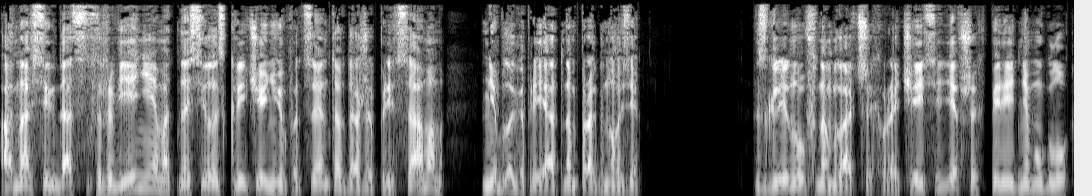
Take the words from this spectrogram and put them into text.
она всегда с рвением относилась к лечению пациентов даже при самом неблагоприятном прогнозе. Взглянув на младших врачей, сидевших в переднем углу,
